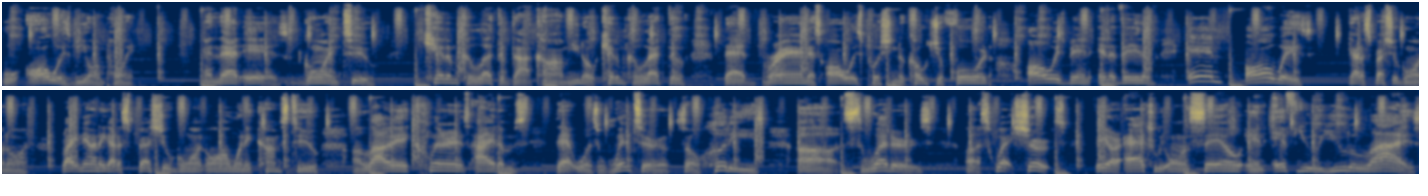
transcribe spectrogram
will always be on point. And that is going to KiddomCollective.com. You know, Kiddom Collective, that brand that's always pushing the culture forward, always being innovative, and always got a special going on. Right now, they got a special going on when it comes to a lot of their clearance items that was winter. So, hoodies, uh, sweaters, uh, sweatshirts, they are actually on sale. And if you utilize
